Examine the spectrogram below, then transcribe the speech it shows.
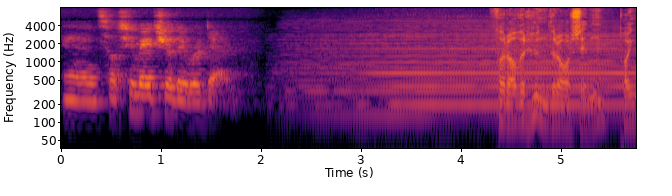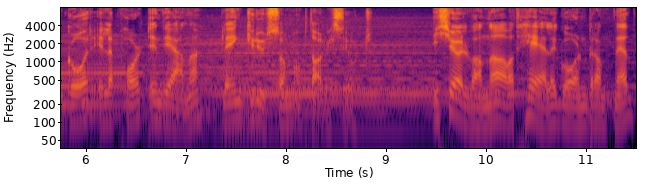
And so she made sure they were dead. For over 100 år siden, på en gård i LaPorte, Indiana, ble en grusom oppdagelse gjort. I kjølvannet av at hele gården brant ned,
